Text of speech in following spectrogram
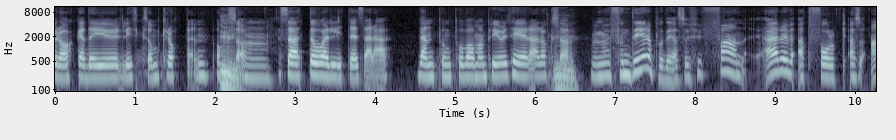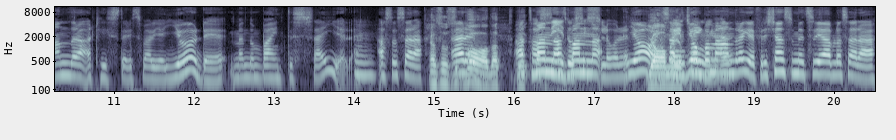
brakade ju liksom kroppen också. Mm. Så att då var det lite så här vändpunkt på vad man prioriterar också. Mm. Men, men fundera på det, alltså hur fan är det att folk, alltså andra artister i Sverige gör det men de bara inte säger det? Mm. Alltså såhär, alltså, så är vad? Att, att, man, att man, ja, ja exakt, jobba med andra grejer för det känns som ett så jävla såhär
